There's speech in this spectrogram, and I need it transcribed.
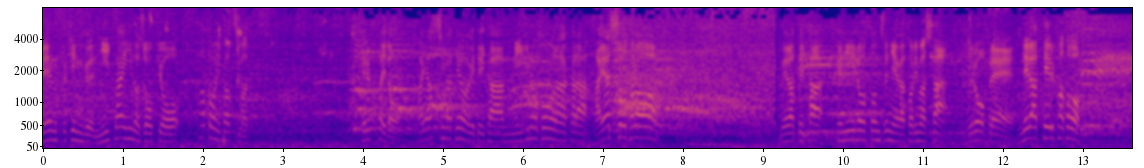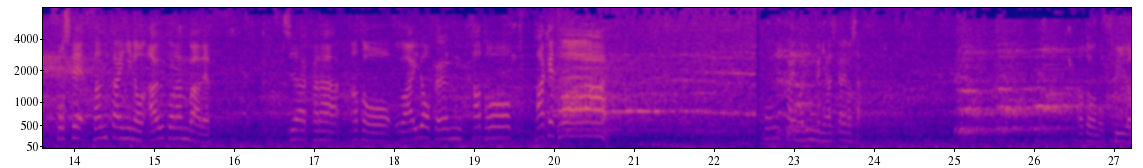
レンス・キング2対2の状況加藤にパスします。ヘルプサイド林が手を挙げていた右のコーナーから林翔太郎。狙っていたケニー・ローソン・ジュニアが取りました。ブロープレー狙っている加藤。そして3対2のアウトナンバーです。土屋から加藤ワイドオープン。加藤武人今回もリングに弾かれました。加藤のスピード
